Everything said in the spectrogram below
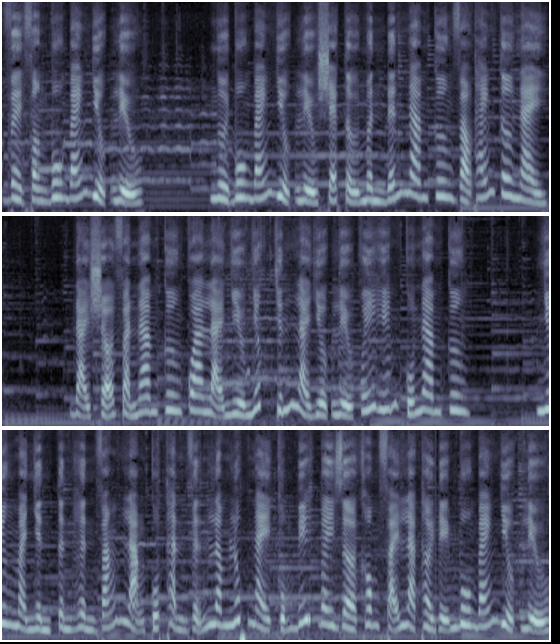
Về phần buôn bán dược liệu Người buôn bán dược liệu sẽ tự mình đến Nam Cương vào tháng tư này. Đại sở và Nam Cương qua lại nhiều nhất chính là dược liệu quý hiếm của Nam Cương. Nhưng mà nhìn tình hình vắng lặng của thành Vĩnh Lâm lúc này cũng biết bây giờ không phải là thời điểm buôn bán dược liệu.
